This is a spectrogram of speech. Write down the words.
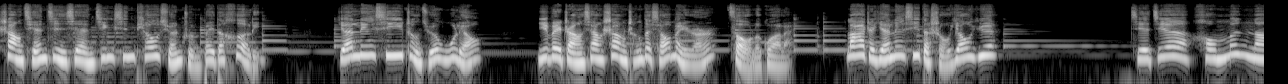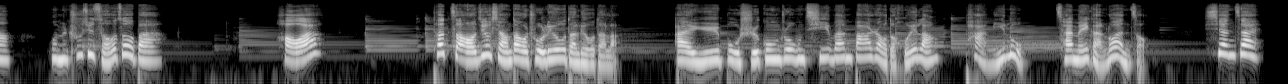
上前进献精心挑选准备的贺礼。颜灵犀正觉无聊，一位长相上乘的小美人走了过来，拉着颜灵犀的手邀约：“姐姐，好闷呢，我们出去走走吧。”“好啊。”他早就想到处溜达溜达了。碍于不识宫中七弯八绕的回廊，怕迷路，才没敢乱走。现在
